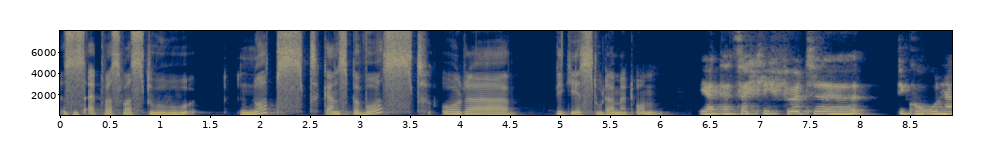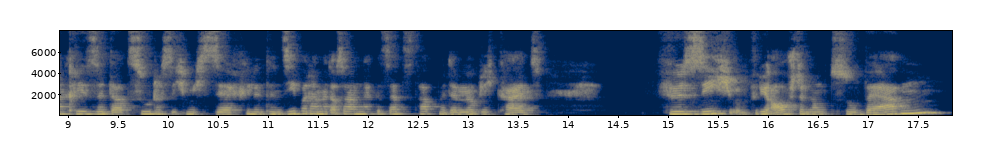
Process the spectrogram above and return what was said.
Ist es etwas, was du nutzt, ganz bewusst, oder wie gehst du damit um? Ja, tatsächlich führte die Corona-Krise dazu, dass ich mich sehr viel intensiver damit auseinandergesetzt habe, mit der Möglichkeit, für sich und für die Ausstellung zu werben.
